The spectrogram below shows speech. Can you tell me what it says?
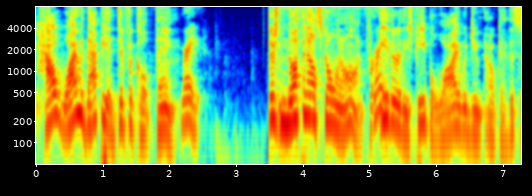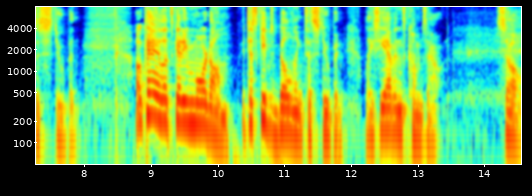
how, why would that be a difficult thing? right. There's nothing else going on for Right. either of these people. Why would you? Okay, this is stupid. Okay, let's get even more dumb. It just keeps building to stupid. Lacey Evans comes out. So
